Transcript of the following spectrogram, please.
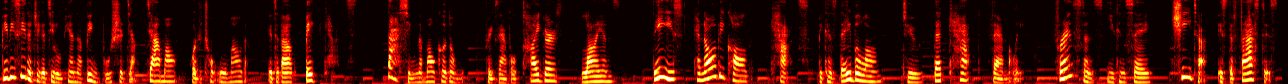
BBC 的这个纪录片呢，并不是讲家猫或者宠物猫的。It's about big cats，大型的猫科动物。For example, tigers, lions. These can all be called cats because they belong to the cat family. For instance, you can say cheetah is the fastest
